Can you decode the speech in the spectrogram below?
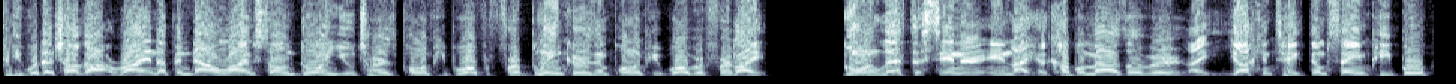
people that y'all got riding up and down limestone doing U-turns, pulling people over for blinkers and pulling people over for like going left to center and like a couple miles over. Like y'all can take them same people,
